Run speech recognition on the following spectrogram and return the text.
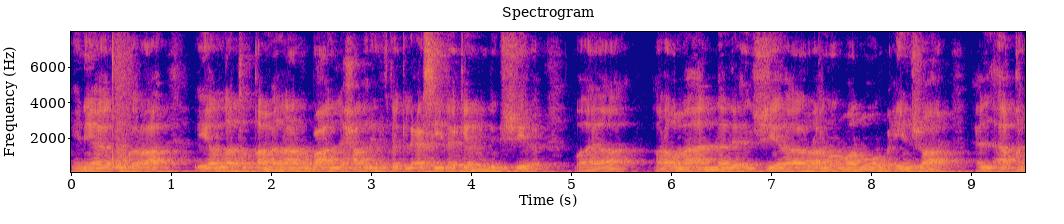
يعني هذوك راه يلا تلقى مثلا اربعه اللي حاضرين في ذاك العرس إلا كان من دوك الجيران. رغم أن الجيران راه normalement 40 جار على الأقل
